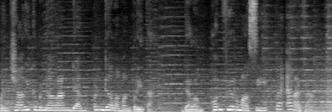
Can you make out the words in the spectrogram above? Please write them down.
Mencari kebenaran dan pendalaman berita dalam konfirmasi PRFM.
